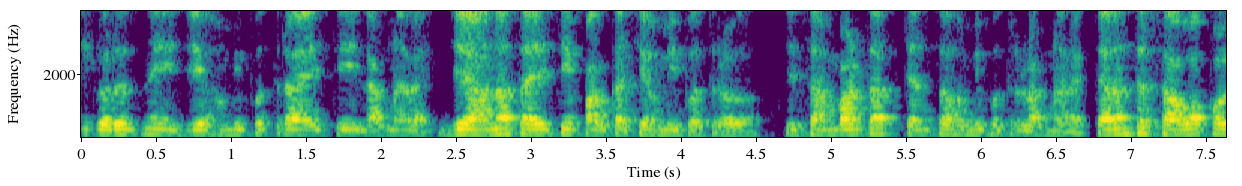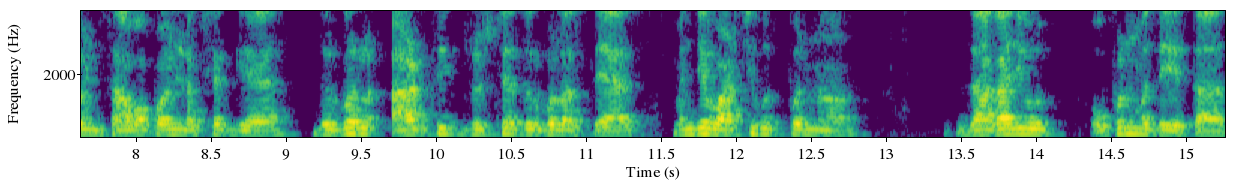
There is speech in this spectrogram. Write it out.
काही गरज नाही. जे हमीपत्र आहे ते लागणार आहे. जे अनाथ आहे ते पालकाचे हमीपत्र. जे सांभाळतात त्यांचं हमीपत्र लागणार आहे. त्यानंतर सहावा पॉईंट सहावा पॉईंट लक्षात घ्या. दुर्बल आर्थिक दृष्ट्या दुर्बल असल्यास म्हणजे वार्षिक उत्पन्न जागा जे ओपनमध्ये येतात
